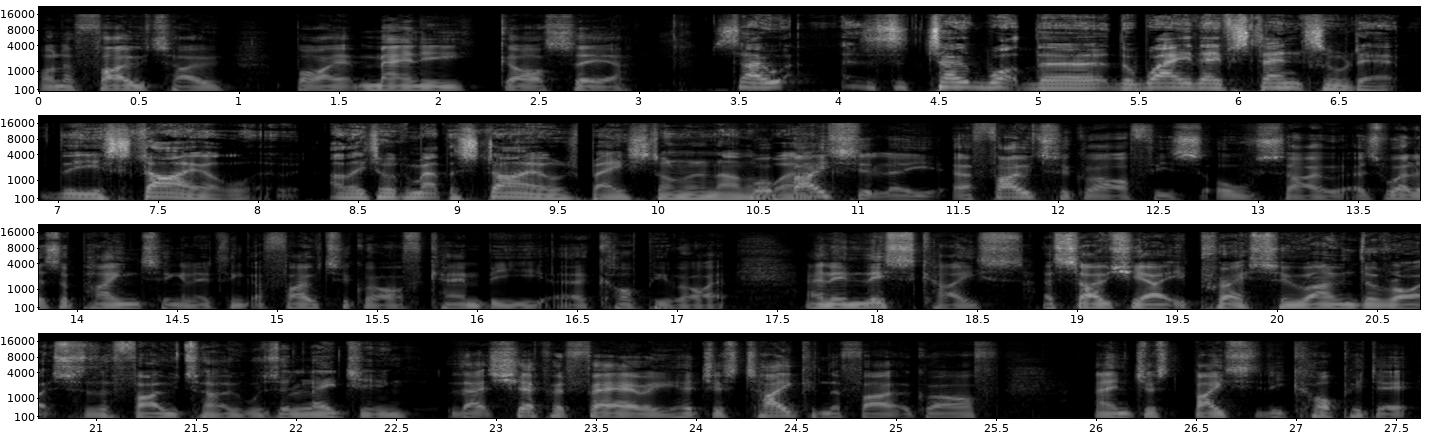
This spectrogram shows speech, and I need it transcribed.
on a photo by Mannie Garcia. So, so what the the way they've stenciled it, the style? Are they talking about the styles based on another Well, work? basically, a photograph is also, as well as a painting and anything, a photograph can be uh, copyright. And in this case, Associated Press, who owned the rights to the photo, was alleging that Shepard Fairey had just taken the photograph and just basically copied it.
